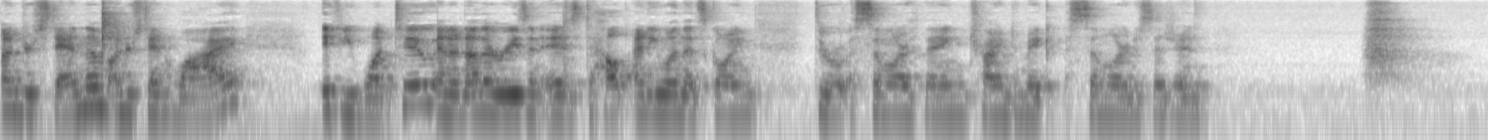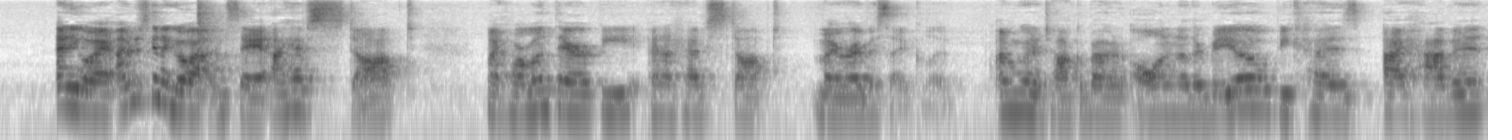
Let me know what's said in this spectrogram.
understand them, understand why, if you want to. And another reason is to help anyone that's going through a similar thing, trying to make a similar decision. anyway, I'm just gonna go out and say it. I have stopped my hormone therapy and I have stopped my ribociclib. I'm going to talk about it all in another video because I haven't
